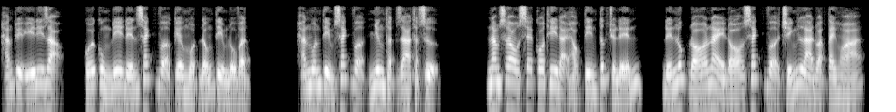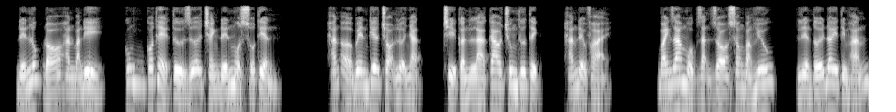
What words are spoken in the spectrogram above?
hắn tùy ý đi dạo, cuối cùng đi đến sách vở kia một đống tìm đồ vật. Hắn muốn tìm sách vở nhưng thật ra thật sự. Năm sau sẽ có thi đại học tin tức truyền đến, đến lúc đó này đó sách vở chính là đoạt tay hóa, đến lúc đó hắn bán đi, cũng có thể từ giữa tránh đến một số tiền. Hắn ở bên kia chọn lựa nhặt, chỉ cần là cao trung thư tịch, hắn đều phải. Bành ra một dặn dò xong bằng hữu, liền tới đây tìm hắn,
